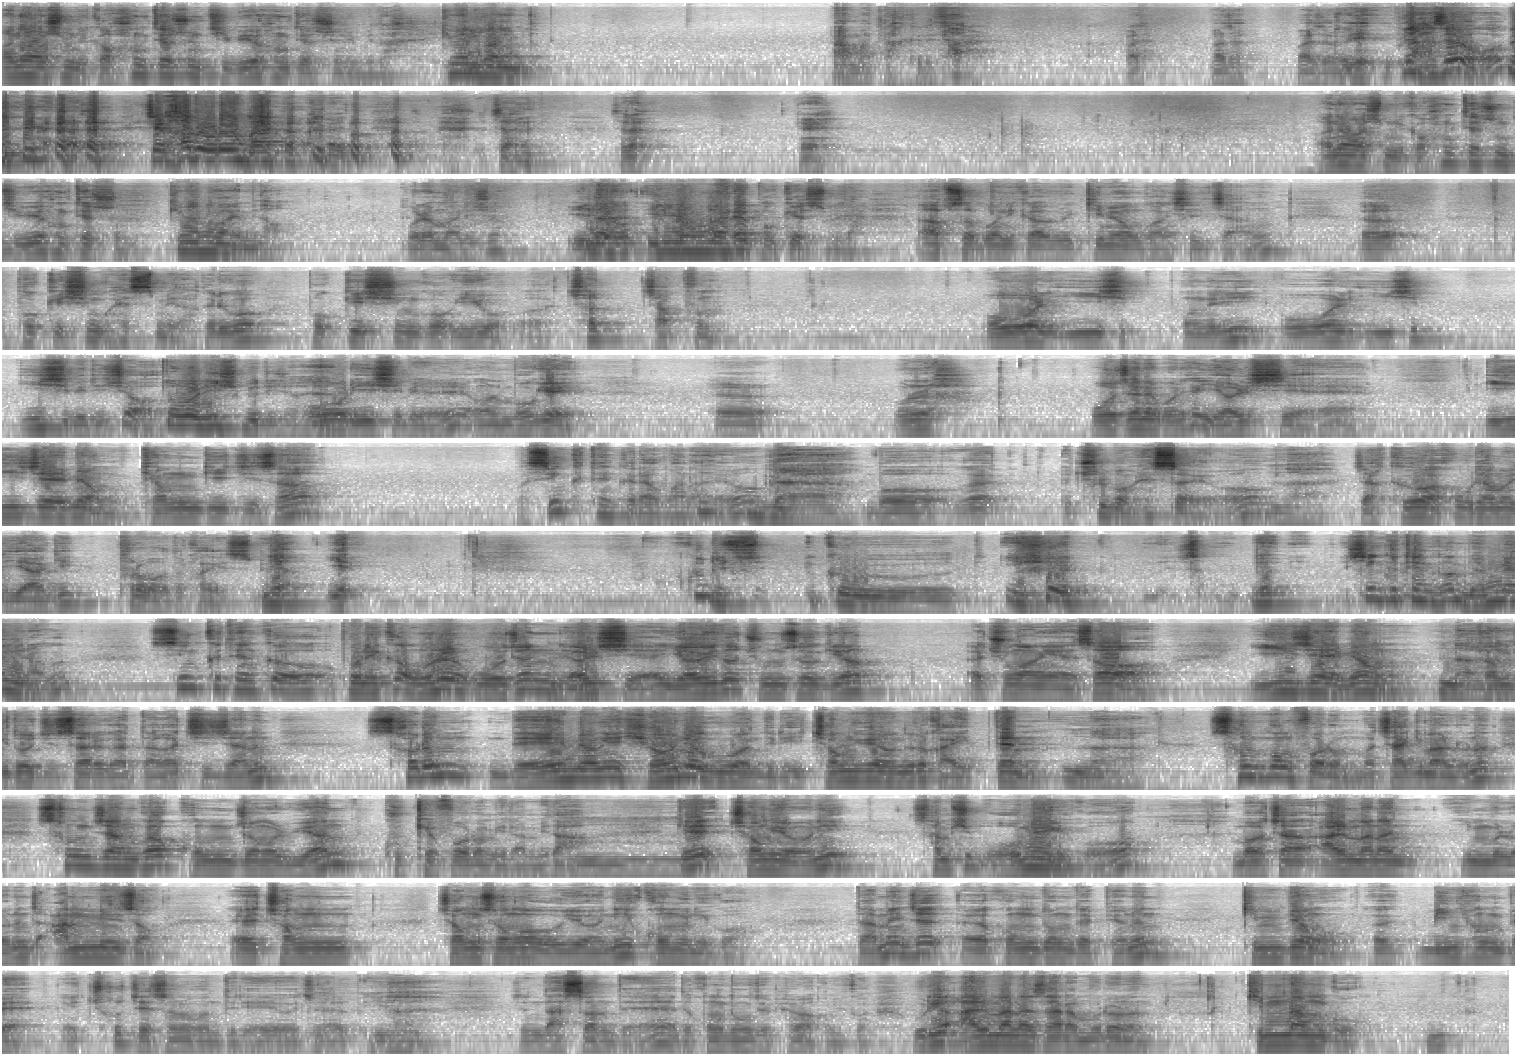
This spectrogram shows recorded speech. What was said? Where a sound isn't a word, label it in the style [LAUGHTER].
안녕하십니까 황태순 TV의 황태순입니다. 김현광입니다. 아 맞다 그랬다. 맞아 맞아 맞아. 예. 그냥 하세요. [LAUGHS] 제가 하도 오랜만에. 자, 자, 예. 안녕하십니까 황태순 TV의 황태순 김현광입니다. 오랜만이죠? 1년, 1년 만에 복귀했습니다. 앞서 보니까 우리 김영광 실장 어, 복귀 신고했습니다. 그리고 복귀 신고 이후 어, 첫 작품 5월 20 오늘이 5월 20 20일이죠. 5월 20일이죠. 예. 5월 20일 오늘 목요일 어, 오늘 하- 오전에 보니까 10시에 이재명 경기지사 뭐 싱크탱크라고 하나요? 네. 뭐가 출범했어요. 네. 자 그거 갖고 우리 한번 이야기 풀어보도록 하겠습니다. 네. 예. 근데 시- 그 이게 싱크탱크가 몇 명이라고? 싱크탱크 보니까 오늘 오전 10시에 여의도 중소기업 중앙에서 이재명 네. 경기도지사를 갖다가 지지하는 34명의 현역 의원들이 정회원으로 가입된 네. 성공 포럼, 뭐 자기 말로는 성장과 공정을 위한 국회 포럼이랍니다. 이게 정회원이 35명이고 뭐자 알만한 인물로는 안민석, 에, 정 정성호 의원이 고문이고 그다음에 이제 어, 공동 대표는 김병욱, 어, 민형배 초재선 의원들이에요. 저 이름 좀 낯선데 공동 대표 맡고 있고 우리가 알만한 사람으로는 김남국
